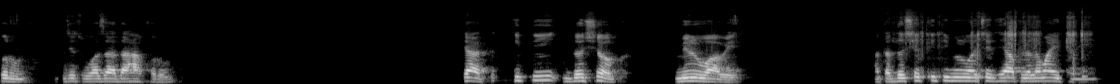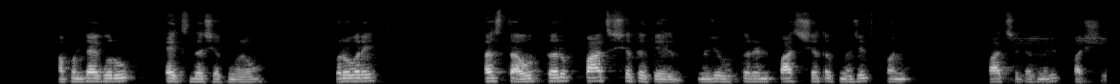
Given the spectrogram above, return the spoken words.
करून म्हणजेच वजा दहा करून त्यात किती दशक मिळवावे? आता दशक किती मिळवायचे हे आपल्याला माहिती नाही. आपण काय करू? एक्स दशक मिळवू. बरोबर आहे? असता उत्तर पाच शतक येईल. म्हणजे उत्तर येईल पाच शतक म्हणजेच पण पाच शतक म्हणजे पाचशे.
